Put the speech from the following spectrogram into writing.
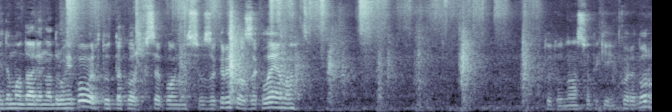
Йдемо далі на другий поверх. Тут також все повністю закрито, заклеєно. Тут у нас отакий коридор,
